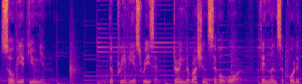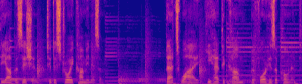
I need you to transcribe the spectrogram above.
Soviet Union The previous reason, during the Russian Civil War, Finland supported the opposition to destroy communism. That's why he had to come before his opponent.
